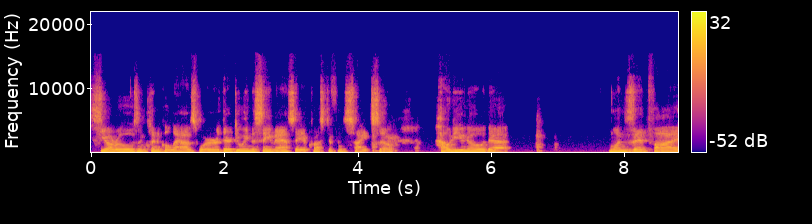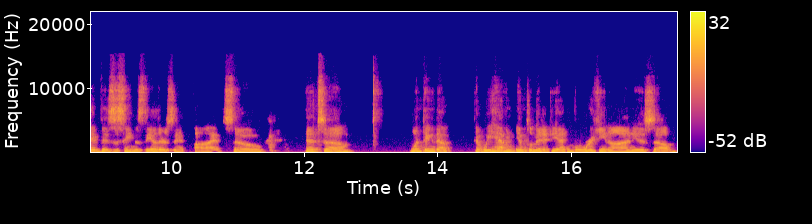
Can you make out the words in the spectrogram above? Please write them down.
CROs and clinical labs where they're doing the same assay across different sites. So how do you know that one Z5 is the same as the other Z5? So that's um, one thing that that we haven't implemented yet and we're working on is um,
